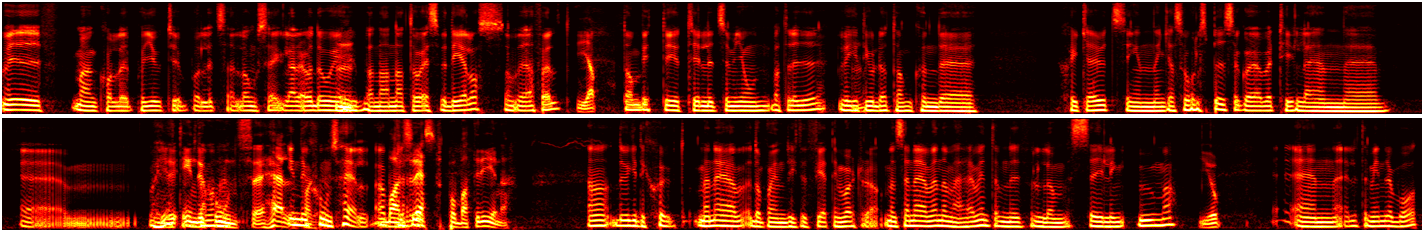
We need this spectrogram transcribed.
vi, man kollar på YouTube på lite så långseglare och då är det bland annat då SVD-loss som vi har följt. Ja. De bytte ju till litiumjonbatterier vilket gjorde att de kunde skicka ut sin gasolspis och gå över till en eh, ehm, vad heter? Induktionshäll. Induktionshäll. Ja, Bara precis. rätt på batterierna. Ja, det vilket är sjukt. Men även, de har en riktigt fet inverter. Då. Men sen även de här, jag vet inte om ni följer om Sailing Uma. Jo. En lite mindre båt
